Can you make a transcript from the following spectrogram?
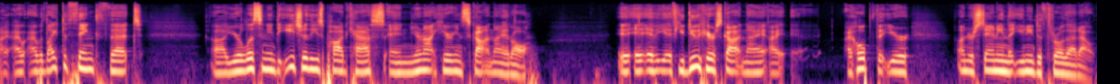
I, I, I would like to think that uh, you're listening to each of these podcasts and you're not hearing Scott and I at all. If, if you do hear Scott and I, I, I hope that you're understanding that you need to throw that out.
